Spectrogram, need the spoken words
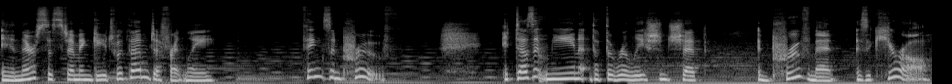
in their system engage with them differently, things improve. It doesn't mean that the relationship improvement is a cure all.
